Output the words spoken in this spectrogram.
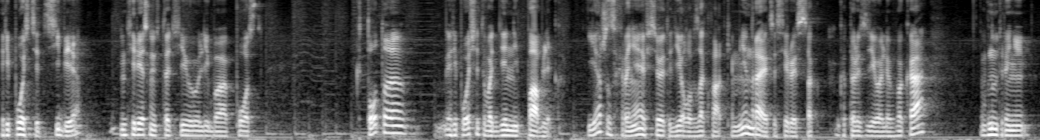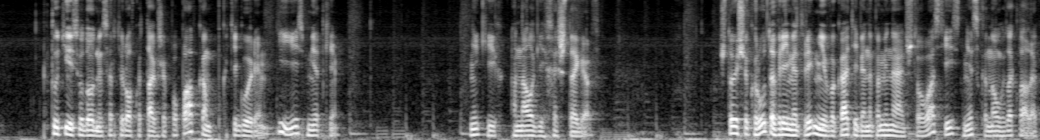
репостит себе интересную статью, либо пост, кто-то репостит в отдельный паблик. Я же сохраняю все это дело в закладке. Мне нравится сервис, который сделали в ВК, внутренний. Тут есть удобная сортировка также по папкам, по категориям, и есть метки, некие аналоги хэштегов. Что еще круто, время от времени ВК тебе напоминает, что у вас есть несколько новых закладок,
